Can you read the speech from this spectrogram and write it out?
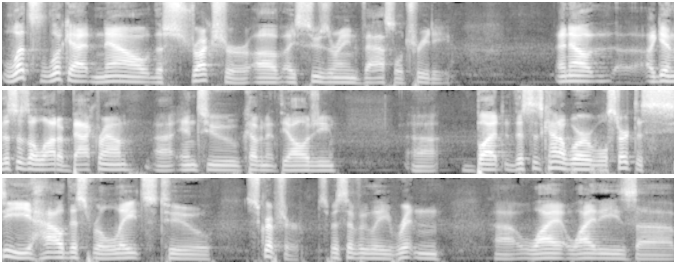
let's look at now the structure of a suzerain vassal treaty. And now, again, this is a lot of background uh, into covenant theology, uh, but this is kind of where we'll start to see how this relates to Scripture, specifically written. Uh, why why these uh,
